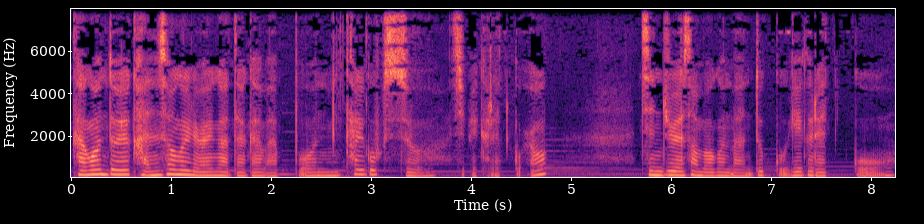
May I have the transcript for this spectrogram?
강원도의 간성을 여행하다가 맛본 칼국수 집이 그랬고요. 진주에서 먹은 만둣국이 그랬고,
